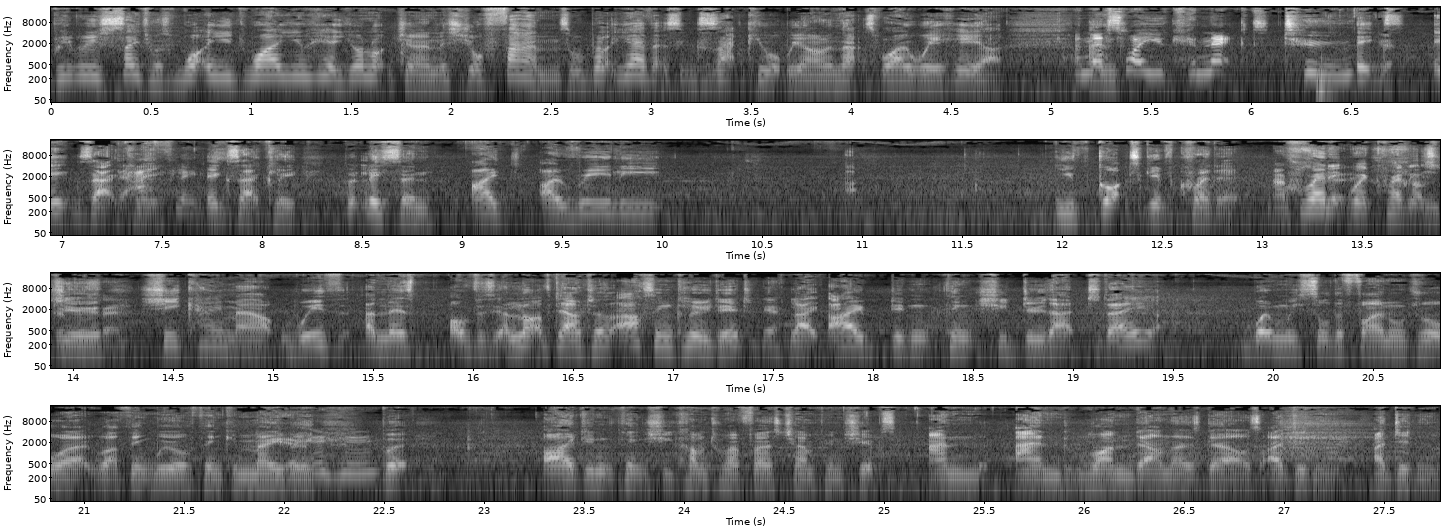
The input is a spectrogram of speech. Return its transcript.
People used to say to us, "What are you? Why are you here? You're not journalists. You're fans." We'll be like, "Yeah, that's exactly what we are, and that's why we're here." And that's why you connect to. Ex- exactly, athletes. exactly. But listen, I, I really, you've got to give credit. Absolutely, Credit where credit's due. 100%. She came out with, and there's obviously a lot of doubters, us included. Yeah. Like I didn't think she'd do that today. When we saw the final draw, like, I think we were thinking maybe, Yeah. Mm-hmm. but. I didn't think she'd come to her first championships and, and run down those girls. I didn't. I didn't.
